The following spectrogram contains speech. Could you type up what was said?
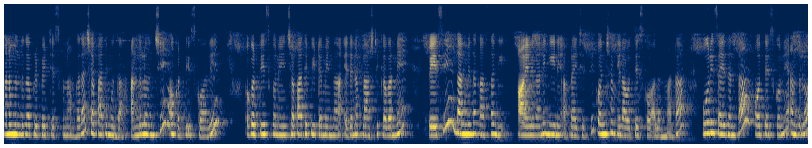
మనం ముందుగా ప్రిపేర్ చేసుకున్నాం కదా చపాతి ముద్ద. అందులోంచి ఒకటి తీసుకోవాలి. ఒకటి తీసుకొని చపాతీ పీట మీద ఏదైనా ప్లాస్టిక్ కవర్ని వేసి దాని మీద కాస్త గీ ఆయిల్ కానీ గీని అప్లై చేసి కొంచెం ఇలా ఒత్తేసుకోవాలన్నమాట. పూరి సైజ్ అంతా ఒత్తేసుకొని అందులో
